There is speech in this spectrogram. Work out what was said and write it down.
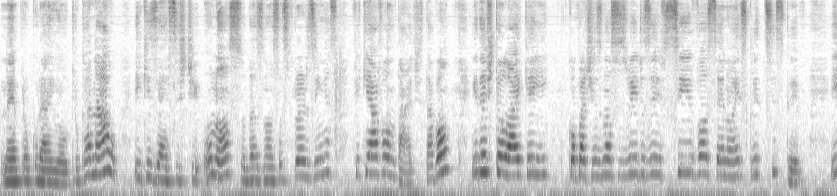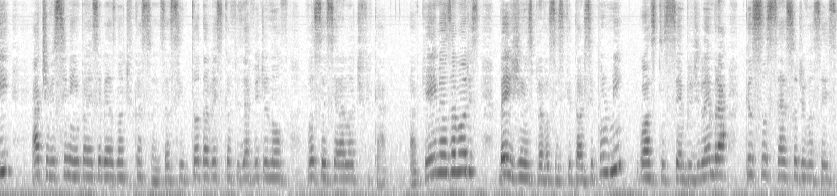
né, procurar em outro canal e quiser assistir o nosso, das nossas florzinhas, fique à vontade, tá bom? E deixe teu like aí, compartilhe os nossos vídeos e se você não é inscrito, se inscreva. E ative o sininho para receber as notificações. Assim, toda vez que eu fizer vídeo novo, você será notificado. Ok, meus amores? Beijinhos para vocês que torcem por mim. Gosto sempre de lembrar que o sucesso de vocês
